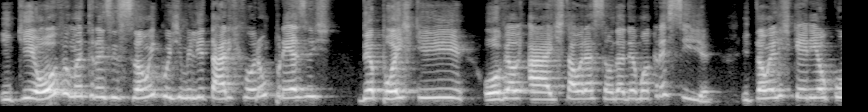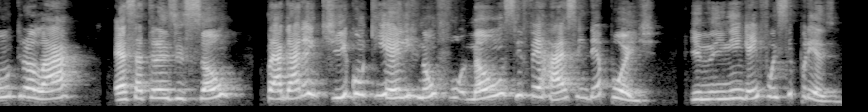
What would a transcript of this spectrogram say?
em que houve uma transição em que os militares foram presos depois que houve a instauração da democracia. Então eles queriam controlar essa transição para garantir com que eles não, não se ferrassem depois e, e ninguém fosse preso.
